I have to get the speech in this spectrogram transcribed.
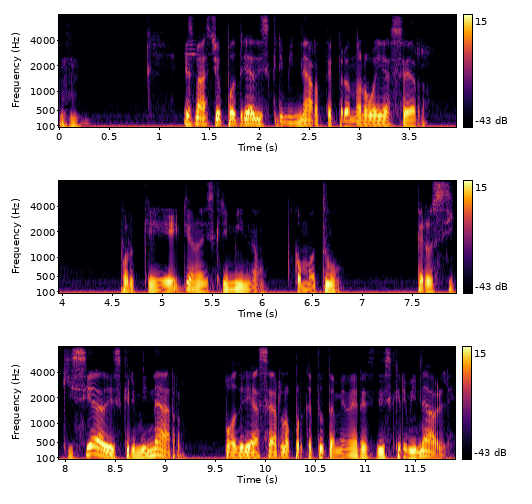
es más, yo podría discriminarte, pero no lo voy a hacer porque yo no discrimino como tú. Pero si quisiera discriminar, podría hacerlo porque tú también eres discriminable.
